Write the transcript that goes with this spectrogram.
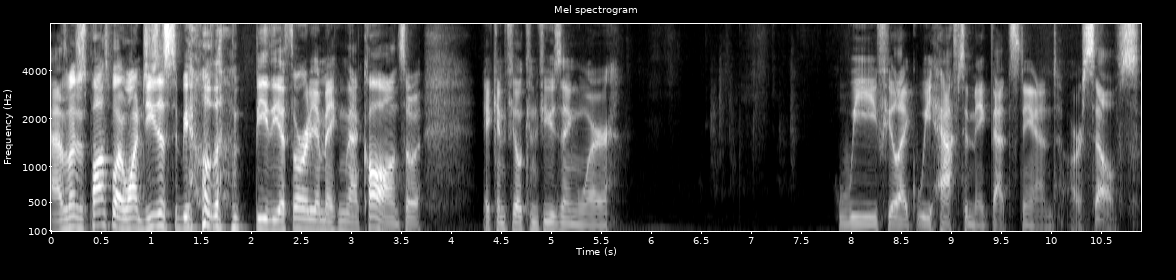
as much as possible, I want Jesus to be able to be the authority of making that call, and so it can feel confusing where we feel like we have to make that stand ourselves.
